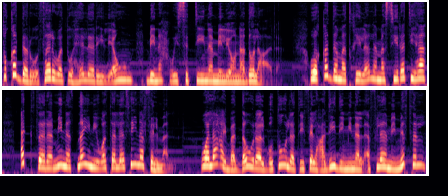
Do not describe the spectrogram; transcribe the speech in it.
تقدر ثروة هيلاري اليوم بنحو 60 مليون دولار. وقدمت خلال مسيرتها أكثر من 32 فيلماً. ولعبت دور البطولة في العديد من الأفلام مثل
